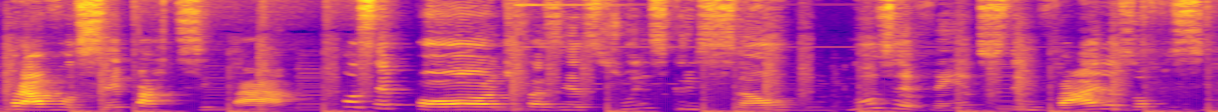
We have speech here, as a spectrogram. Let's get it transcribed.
Para você participar, você pode fazer a sua inscrição nos eventos, tem várias oficinas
